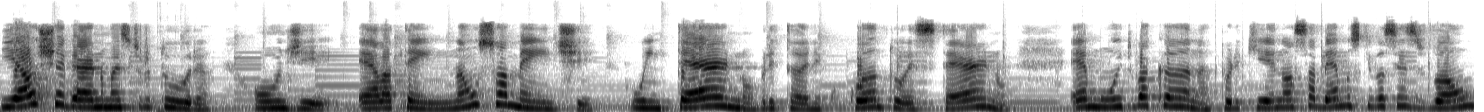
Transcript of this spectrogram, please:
E ao chegar numa estrutura onde ela tem não somente o interno britânico quanto o externo, é muito bacana, porque nós sabemos que vocês vão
